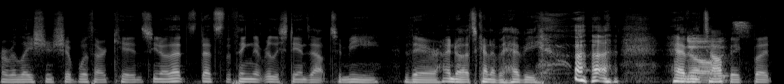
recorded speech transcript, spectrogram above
our relationship with our kids. You know, that's that's the thing that really stands out to me there. I know that's kind of a heavy heavy no, topic, it's... but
